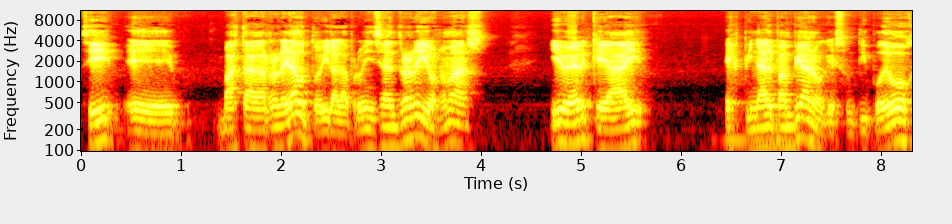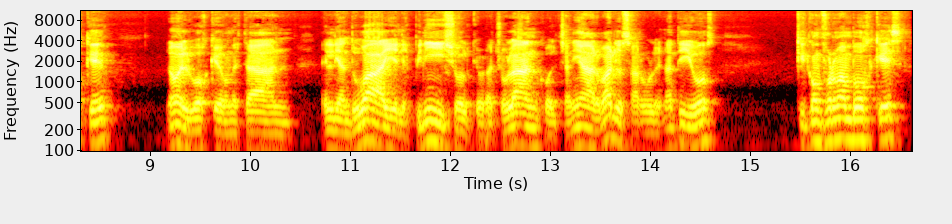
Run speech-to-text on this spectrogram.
¿sí? Eh, basta agarrar el auto, ir a la provincia de Entre Ríos nomás, y ver que hay espinal pampeano, que es un tipo de bosque, ¿no? el bosque donde están el liandubay, el espinillo, el quebracho blanco, el chañar, varios árboles nativos, que conforman bosques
